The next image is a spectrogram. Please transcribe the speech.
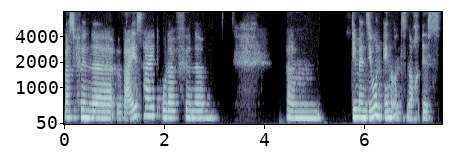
was für eine Weisheit oder für eine ähm, Dimension in uns noch ist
